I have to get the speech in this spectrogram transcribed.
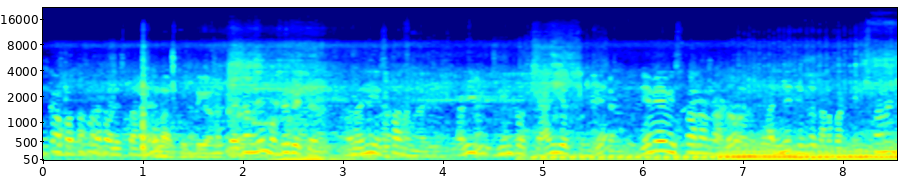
ఇంకా కొత్త పథకాలు ఇస్తానని ప్రజల్ని మభ్య పెట్టారు. అవన్నీ ఇస్తానన్నాడు. అవి దీంట్లో స్కాన్ చేసుకుంటే ఏమేమి ఇస్తానన్నాడో అన్ని దీంట్లో కనపడతాయి. ఇస్తానని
